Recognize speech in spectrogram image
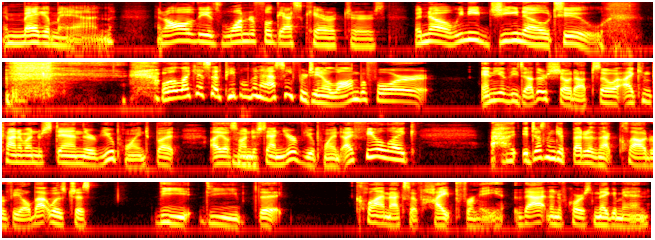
and Mega Man and all of these wonderful guest characters. But no, we need Geno too. Well, like I said, people have been asking for Geno long before any of these others showed up, so I can kind of understand their viewpoint, but I also understand your viewpoint. I feel like it doesn't get better than that cloud reveal. That was just the the the climax of hype for me. That and of course Mega Man.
